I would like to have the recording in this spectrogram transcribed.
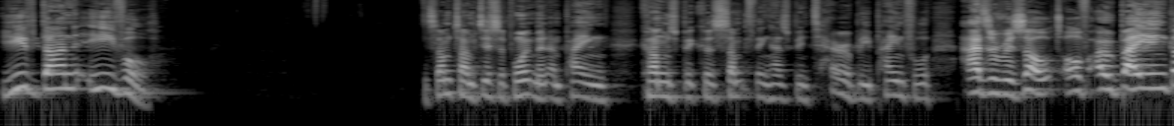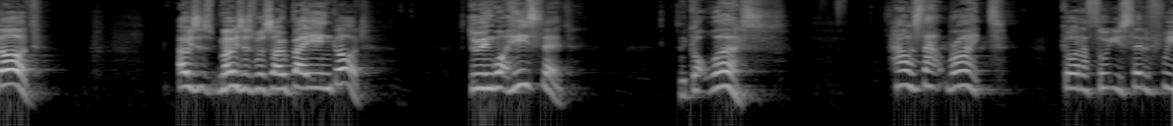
you've done evil. And sometimes disappointment and pain comes because something has been terribly painful as a result of obeying God. Moses, Moses was obeying God, doing what he said. It got worse. How is that right? God, I thought you said if we,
